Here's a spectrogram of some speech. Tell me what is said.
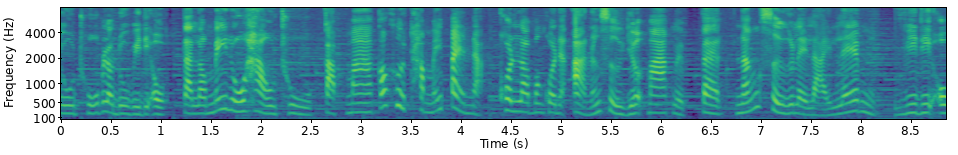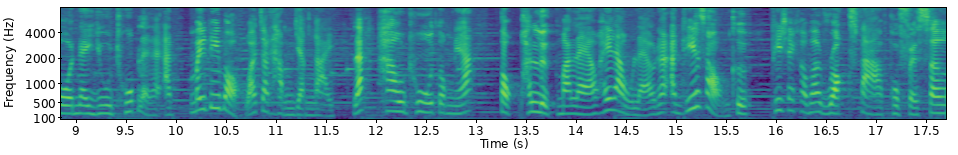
YouTube เราดูวิดีโอ แต่เราไม่รู้ how to กลับมาก็คือทำไม่เป็นอะ คนเราบางคนอ่านหนังสือเยอะมากเลย แต่หนังสือหลาย ๆ เล่มวิดีโอใน YouTube หลาย ๆ อันไม่ได้บอกว่าจะทำยังไง และ how to ตรงเนี้ยตกผลึกมาแล้วให้เราแล้วนะอันที่ 2 คือพี่ใช้คำว่า rock star professor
